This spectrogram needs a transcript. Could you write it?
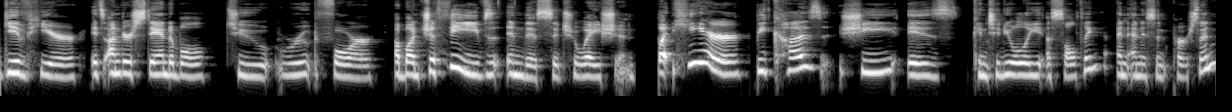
give here. It's understandable to root for a bunch of thieves in this situation. But here, because she is continually assaulting an innocent person,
